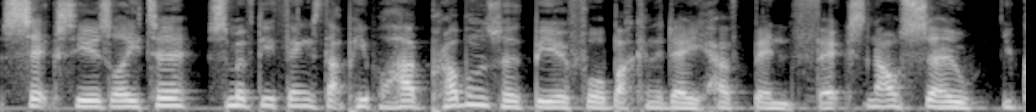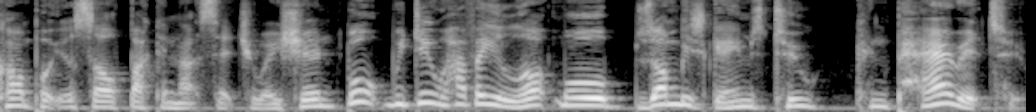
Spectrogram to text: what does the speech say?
six years later, some of the things that people had problems with BO4 back in the day have been fixed now, so you can't put yourself back in that situation. But we do have a lot more zombies games to compare it to.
